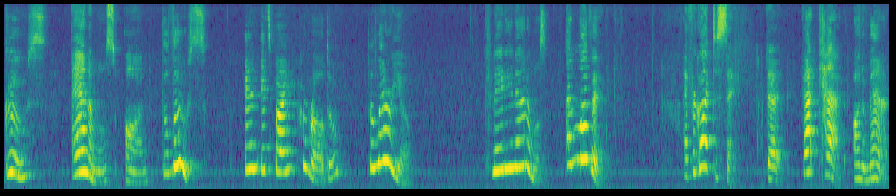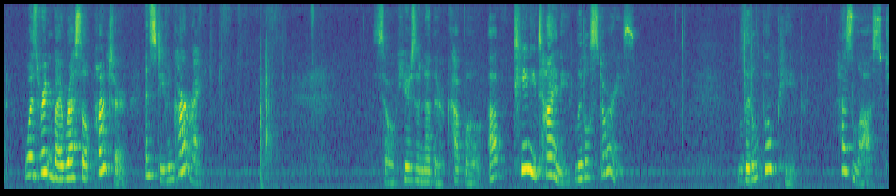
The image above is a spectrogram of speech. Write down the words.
Goose, Animals on the Loose. And it's by Geraldo Valerio. Canadian animals. Forgot to say that Fat Cat on a Mat was written by Russell Punter and Stephen Cartwright. So here's another couple of teeny tiny little stories. Little Bo Peep has lost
